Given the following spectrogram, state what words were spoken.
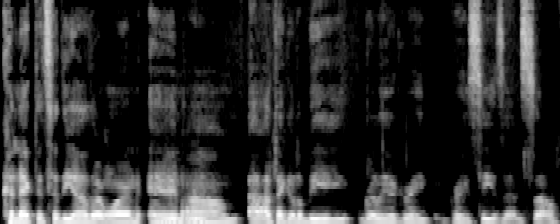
connected to the other one. And mm-hmm. um, I think it'll be really a great, great season. So.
